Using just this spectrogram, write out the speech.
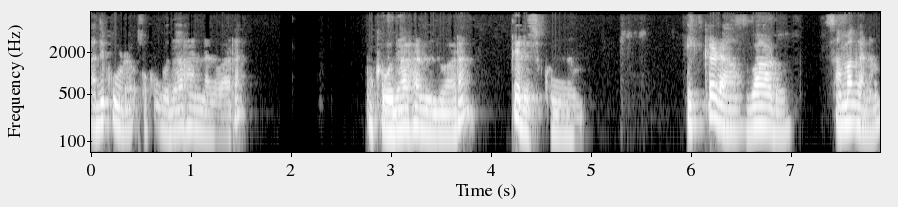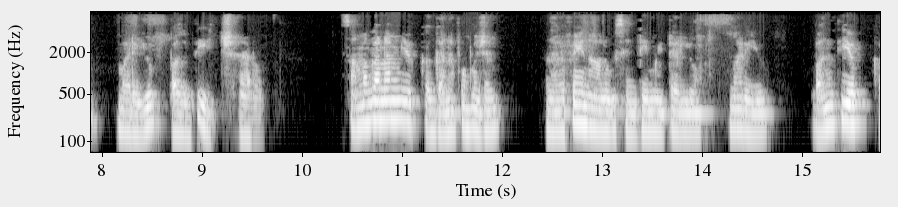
అది కూడా ఒక ఉదాహరణ ద్వారా ఒక ఉదాహరణ ద్వారా తెలుసుకుందాం. ఇక్కడ వాడు సమగణం మరియు పంక్తి ఇచ్చాడు సమగణం యొక్క గణప భుజం నలభై నాలుగు సెంటీమీటర్లు మరియు బంతి యొక్క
